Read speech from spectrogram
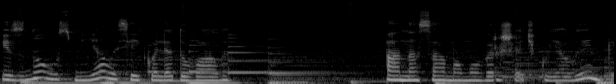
і знову сміялися і колядували. А на самому вершечку ялинки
